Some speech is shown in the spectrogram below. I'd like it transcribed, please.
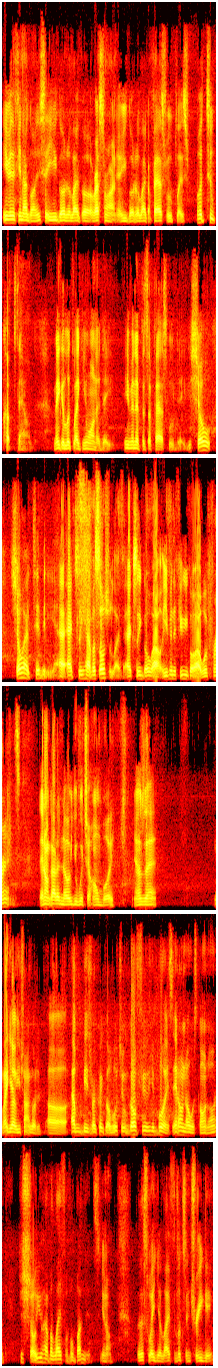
Even if you're not going, you say you go to like a restaurant or you go to like a fast food place, put two cups down. Make it look like you on a date, even if it's a fast food date. Show show activity. Actually have a social life. Actually go out, even if you go out with friends. They don't gotta know you with your homeboy. You know what I'm saying? Like, yo, you trying to go to uh, Applebee's real quick? Go with you. Go few your boys. They don't know what's going on. Just show you have a life of abundance. You know, this way your life looks intriguing.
